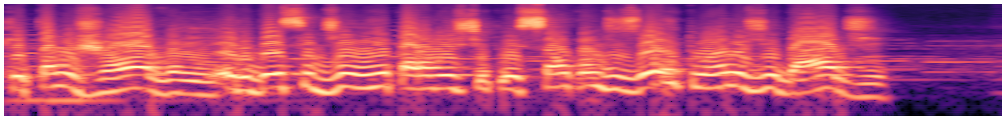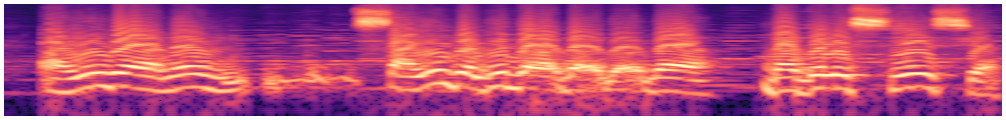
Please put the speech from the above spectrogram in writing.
que tão jovem, ele decidiu ir para uma instituição com 18 anos de idade, ainda né, saindo ali da, da, da, da adolescência.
